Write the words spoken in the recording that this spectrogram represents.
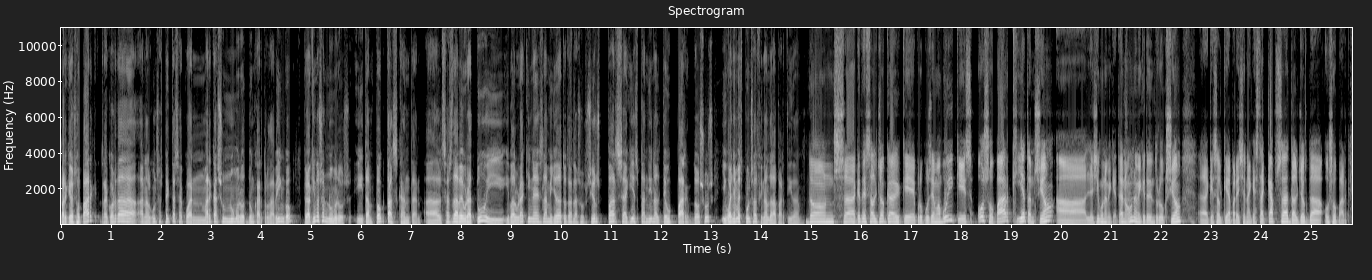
perquè Oso Park recorda en alguns aspectes a quan marques un número d'un cartró de bingo, però aquí no són números i tampoc te'ls canten. Els has de veure tu i, i valorar quina és la millor de totes les opcions per seguir expandint el teu parc d'ossos i guanyar més punts al final de la partida. Doncs uh, aquest és el joc que, que proposem avui, que és Oso Park, i atenció, uh, llegim una miqueta, no? una miqueta d'introducció, uh, que és el que apareix en aquesta capsa del joc de Oso Park.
